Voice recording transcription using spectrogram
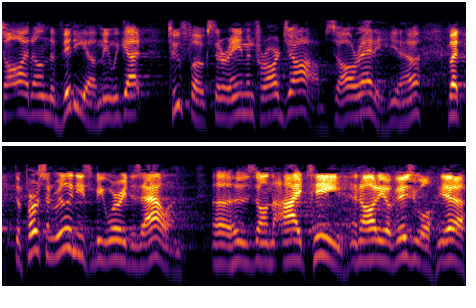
saw it on the video. I mean, we got two folks that are aiming for our jobs already, you know. But the person really needs to be worried is Alan, uh, who's on the IT and audiovisual. Yeah,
